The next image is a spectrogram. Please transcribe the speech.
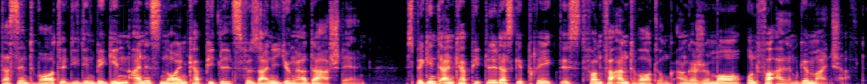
Das sind Worte, die den Beginn eines neuen Kapitels für seine Jünger darstellen. Es beginnt ein Kapitel, das geprägt ist von Verantwortung, Engagement und vor allem Gemeinschaft.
